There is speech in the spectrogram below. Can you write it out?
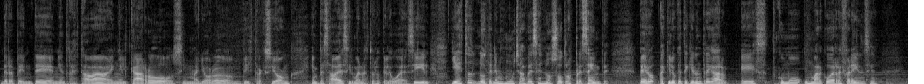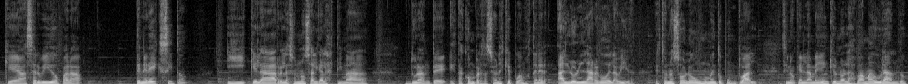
de repente mientras estaba en el carro sin mayor eh, distracción, empezaba a decir, bueno, esto es lo que le voy a decir. Y esto lo tenemos muchas veces nosotros presente. Pero aquí lo que te quiero entregar es como un marco de referencia que ha servido para tener éxito y que la relación no salga lastimada durante estas conversaciones que podemos tener a lo largo de la vida. Esto no es solo un momento puntual, sino que en la medida en que uno las va madurando,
